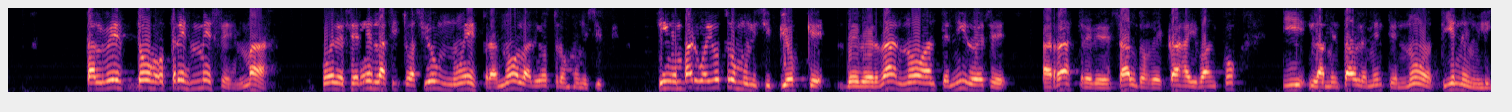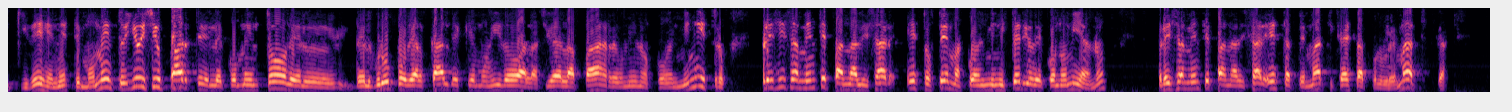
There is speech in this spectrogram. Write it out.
tal vez dos o tres meses más. Puede ser, es la situación nuestra, no la de otros municipios. Sin embargo, hay otros municipios que de verdad no han tenido ese arrastre de saldos de caja y banco y lamentablemente no tienen liquidez en este momento. Yo hice parte, le comentó del, del grupo de alcaldes que hemos ido a la ciudad de La Paz a reunirnos con el ministro, precisamente para analizar estos temas con el Ministerio de Economía, ¿no? Precisamente para analizar esta temática, esta problemática.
